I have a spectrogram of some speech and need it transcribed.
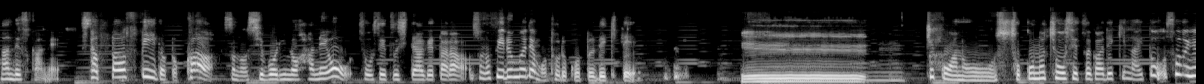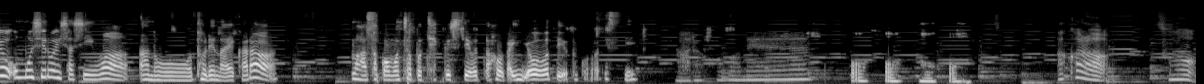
何ですかね、シャッタースピードとか、その絞りの羽を調節してあげたら、そのフィルムでも撮ることできて、へえ。結構あのーそこの調節ができないと、そういう面白い写真は、あのー撮れないから、まあそこもちょっとチェックしておいた方がいいよっていうところですね。なるほどね。あああだから、その、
